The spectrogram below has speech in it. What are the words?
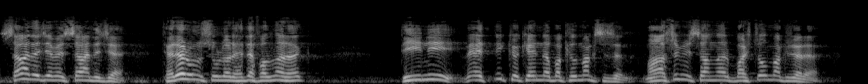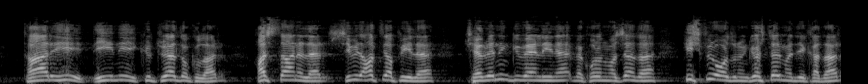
sadece ve sadece terör unsurları hedef alınarak dini ve etnik kökenine bakılmaksızın masum insanlar başta olmak üzere tarihi, dini, kültürel dokular, hastaneler, sivil altyapı ile çevrenin güvenliğine ve korunmasına da hiçbir ordunun göstermediği kadar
